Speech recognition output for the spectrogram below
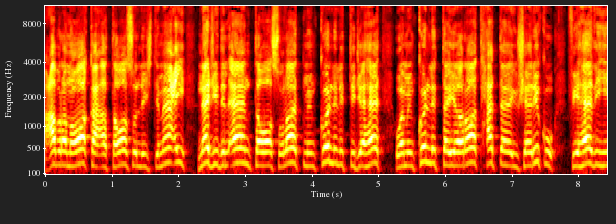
عبر مواقع التواصل الاجتماعي. نجد الآن تواصلات من كل الاتجاهات ومن كل التيارات حتى يشاركوا في هذه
